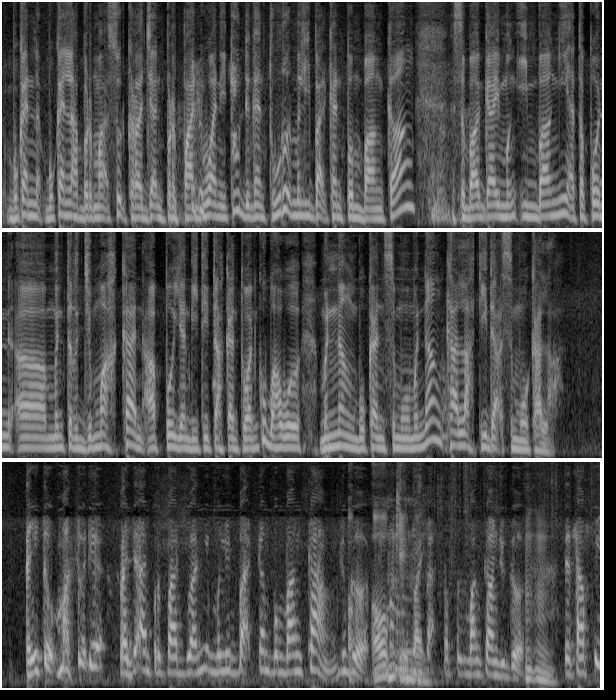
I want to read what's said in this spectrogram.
Bukan bukanlah bermaksud kerajaan perpaduan itu dengan turut melibatkan pembangkang sebagai mengimbangi ataupun uh, menterjemahkan apa yang dititahkan tuanku bahawa menang bukan semua menang, kalah tidak semua kalah. Dan itu maksud dia kerajaan perpaduan ni melibatkan pembangkang juga. Oh, okey, Memang baik. Melibatkan pembangkang juga. Mm-mm. Tetapi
